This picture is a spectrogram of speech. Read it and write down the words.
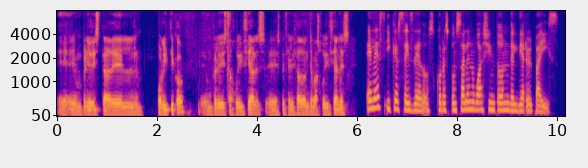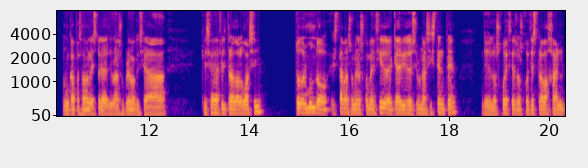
eh, un periodista del político, eh, un periodista judicial eh, especializado en temas judiciales. Él es Iker Seis Dedos, corresponsal en Washington del diario El País. Nunca ha pasado en la historia del Tribunal Supremo que que se haya filtrado algo así. Todo el mundo está más o menos convencido de que ha debido de ser un asistente de los jueces. Los jueces trabajan,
